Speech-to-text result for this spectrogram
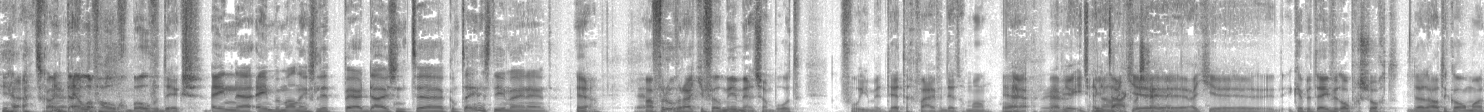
Ja. Het is gewoon En 11 hoog bovendeks. één, eh, één bemanningslid per duizend eh, containers die je meeneemt. Ja. Maar vroeger had je veel meer mensen aan boord. Voer je met 30, 35 man. Ja, Ja. dan heb je iets meer taak had je, waarschijnlijk. had je... Ik heb het even opgezocht. Dat had ik al, maar...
